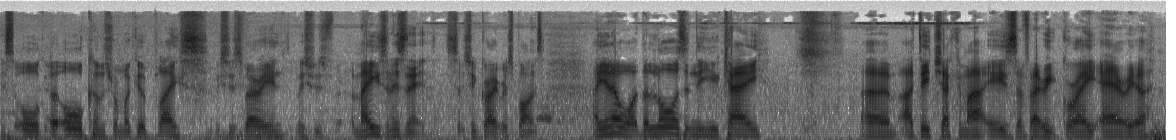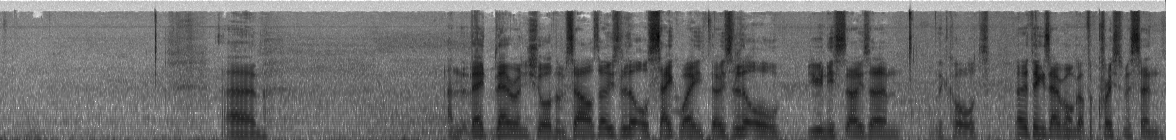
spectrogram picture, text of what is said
It's all it all comes from a good place, which is very which was amazing, isn't it? Such a great response. And you know what? The laws in the UK, um, I did check them out. It is a very grey area. Um, and they, they're unsure themselves. Those little Segway, those little unis, those um, what are they called? The things everyone got for Christmas, and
